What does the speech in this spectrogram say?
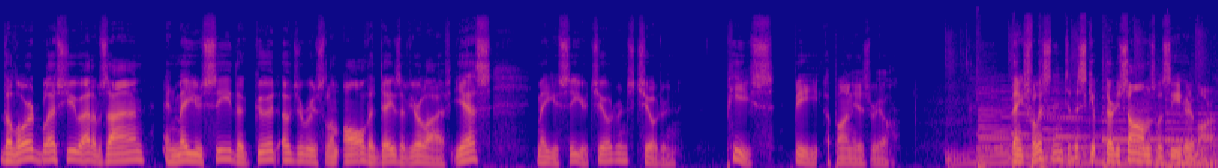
The Lord bless you out of Zion and may you see the good of Jerusalem all the days of your life. Yes, may you see your children's children. Peace be upon Israel. Thanks for listening to the Skip 30 Psalms. We'll see you here tomorrow.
